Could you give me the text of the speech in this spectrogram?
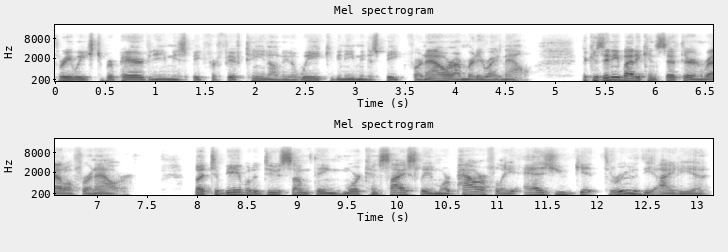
three weeks to prepare. If you need me to speak for 15, I'll need a week. If you need me to speak for an hour, I'm ready right now. Because anybody can sit there and rattle for an hour. But to be able to do something more concisely and more powerfully as you get through the idea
